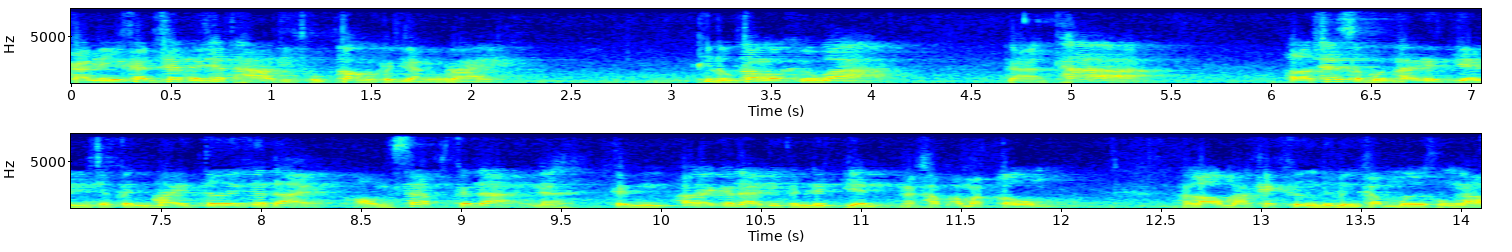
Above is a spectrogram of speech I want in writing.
การนี้การแช่มือแช่เท้าที่ถูกต้องเป็นอย่างไร ที่ถูกต้องก็คือว่านะถ้าเราใช้สมุนไพรฤทธิ์เย็นจะเป็นใบเตยก็ได้หอมแซบก็ได้นะเป็นอะไรก็ได้ที่เป็นฤทธิ์เย็นนะครับเอามาต้ม เรามาแค่ครึ่งถึงหนึ่งกำมือของเรา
